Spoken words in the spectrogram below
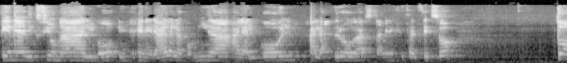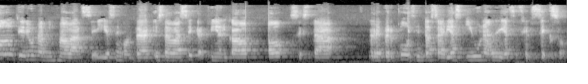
tiene adicción a algo, en general a la comida, al alcohol, a las drogas, también existe el sexo, todo tiene una misma base y es encontrar esa base que al fin y al cabo se está repercute en distintas áreas y una de ellas es el sexo.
